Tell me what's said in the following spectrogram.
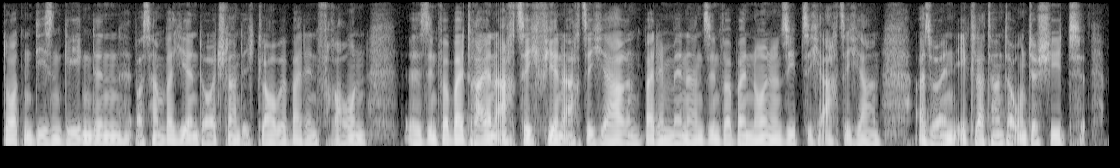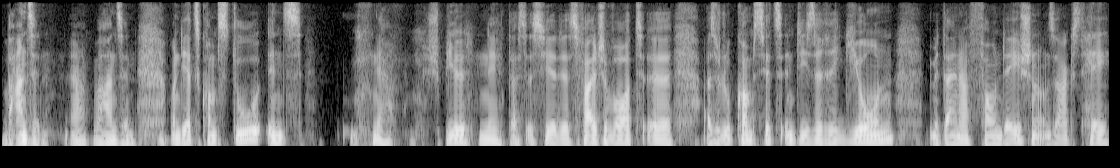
dort in diesen Gegenden. Was haben wir hier in Deutschland? Ich glaube, bei den Frauen äh, sind wir bei 83, 84 Jahren. Bei den Männern sind wir bei 79, 80 Jahren. Also ein eklatanter Unterschied. Wahnsinn, ja, Wahnsinn. Und jetzt kommst du ins, ja, Spiel, nee, das ist hier das falsche Wort. Äh, also du kommst jetzt in diese Region mit deiner Foundation und sagst, hey,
